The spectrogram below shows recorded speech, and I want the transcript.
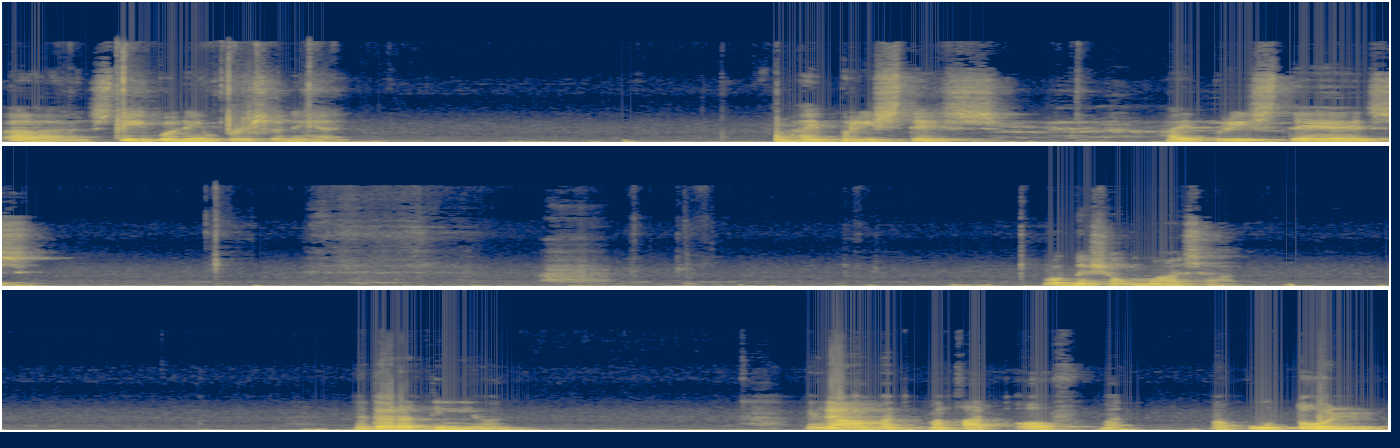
uh, stable na yung person na yan? High Priestess. High Priestess. Huwag na siyang umasa. Na darating yun. Kailangan mat-cut off, mat maputol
